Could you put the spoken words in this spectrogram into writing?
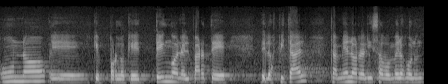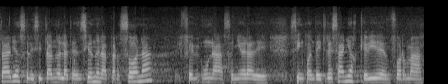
Uno, eh, que por lo que tengo en el parte del hospital, también lo realiza bomberos voluntarios solicitando la atención de una persona, una señora de 53 años que vive en forma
